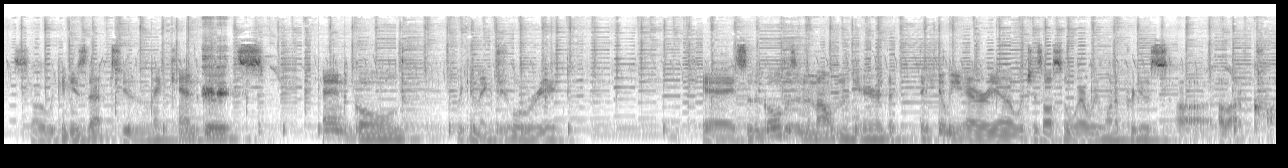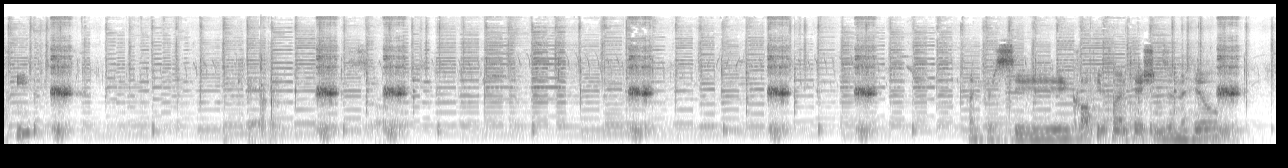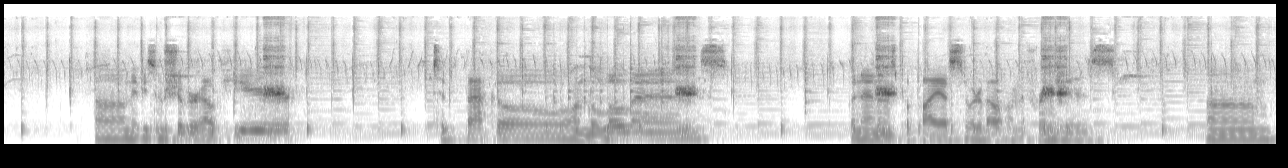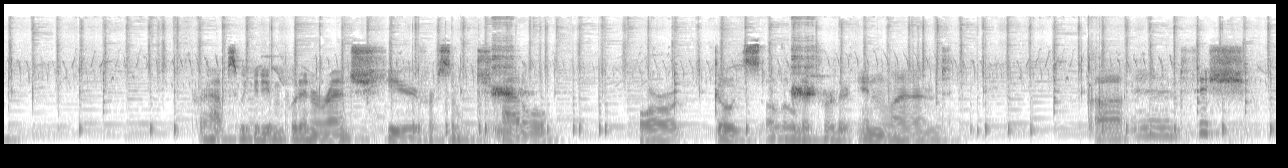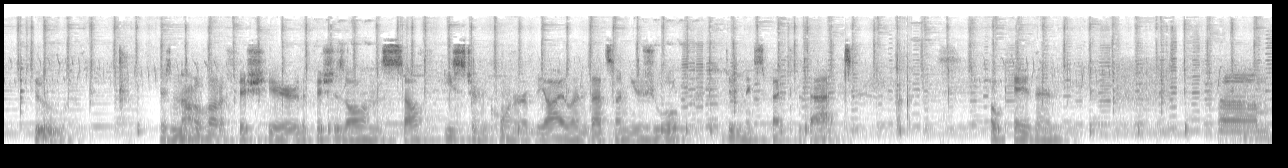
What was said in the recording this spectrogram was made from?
So we can use that to make canned goods and gold. We can make jewelry. Okay, so the gold is in the mountain here, the, the hilly area, which is also where we want to produce uh, a lot of coffee. Okay, so... I foresee coffee plantations in the hill, uh, maybe some sugar out here, tobacco on the lowlands, bananas, papaya sort of out on the fringes. Um, perhaps we could even put in a ranch here for some cattle or goats a little bit further inland. Uh, and fish. Ooh, there's not a lot of fish here. The fish is all on the southeastern corner of the island. That's unusual. Didn't expect that. Okay then. Um,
